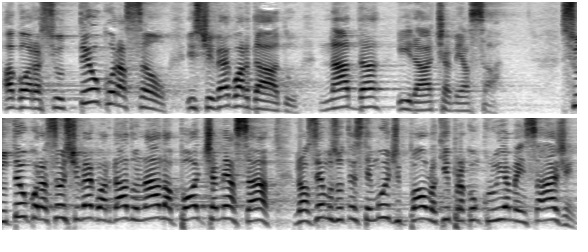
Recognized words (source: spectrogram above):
Agora, se o teu coração estiver guardado, nada irá te ameaçar. Se o teu coração estiver guardado, nada pode te ameaçar. Nós vemos o testemunho de Paulo aqui para concluir a mensagem.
